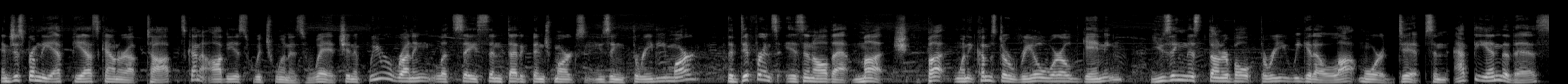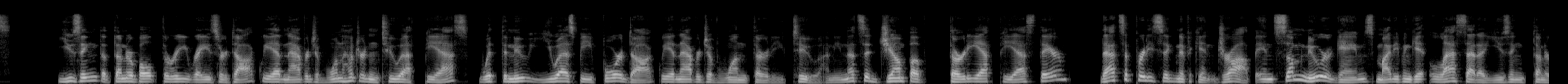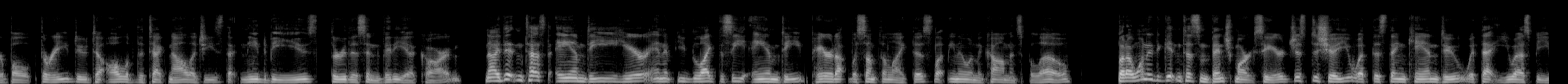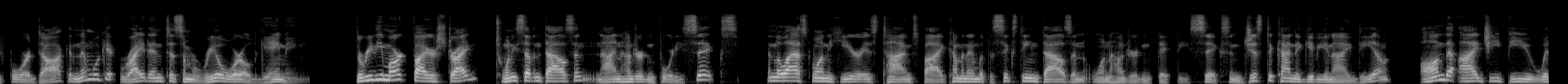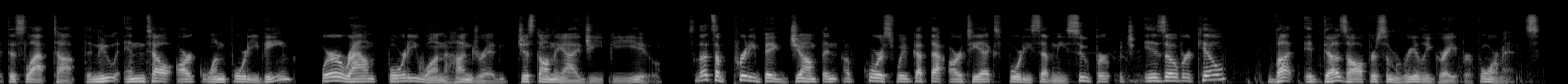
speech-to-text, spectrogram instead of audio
And just from the FPS counter up top, it's kind of obvious which one is which. And if we were running, let's say, synthetic benchmarks using 3D Mark, the difference isn't all that much. But when it comes to real world gaming, Using this Thunderbolt 3, we get a lot more dips, and at the end of this, Using the Thunderbolt 3 Razer dock, we had an average of 102 FPS. With the new USB 4 dock, we had an average of 132. I mean, that's a jump of 30 FPS there. That's a pretty significant drop, and some newer games might even get less out of using Thunderbolt 3 due to all of the technologies that need to be used through this NVIDIA card. Now, I didn't test AMD here, and if you'd like to see AMD paired up with something like this, let me know in the comments below. But I wanted to get into some benchmarks here just to show you what this thing can do with that USB 4 dock, and then we'll get right into some real world gaming. 3D Mark Firestrike, 27,946. And the last one here is Time Spy coming in with the 16,156. And just to kind of give you an idea, on the iGPU with this laptop, the new Intel Arc 140V, we're around 4100 just on the iGPU. So that's a pretty big jump. And of course, we've got that RTX 4070 Super, which is overkill, but it does offer some really great performance.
